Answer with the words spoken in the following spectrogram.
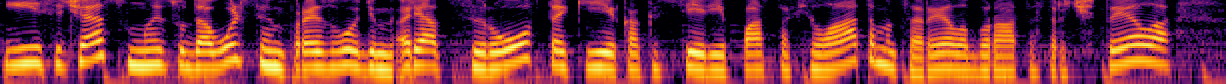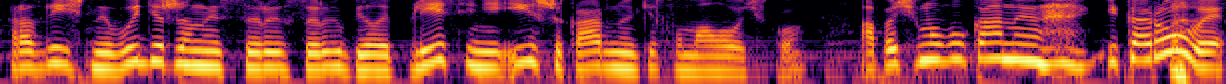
И сейчас мы с удовольствием производим ряд сыров, такие как из серии паста филата, моцарелла, бурата, страчителла, различные выдержанные сыры, сыры белой плесени и шикарную кисломолочку. А почему вулканы и коровы?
